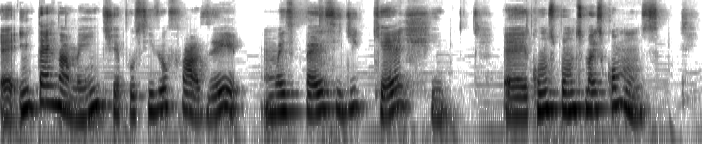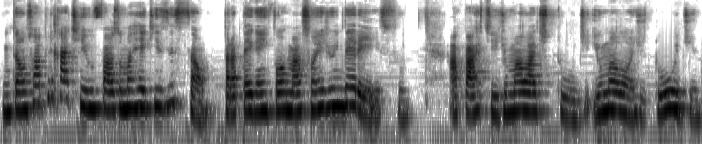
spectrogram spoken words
É, internamente é possível fazer uma espécie de cache é, com os pontos mais comuns. Então, se o aplicativo faz uma requisição para pegar informações de um endereço a partir de uma latitude e uma longitude,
